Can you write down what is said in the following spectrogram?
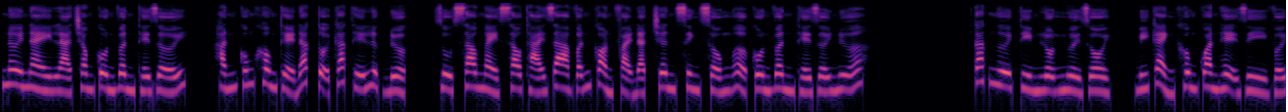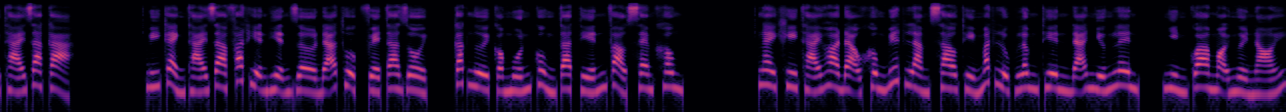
Nơi này là trong côn vân thế giới, hắn cũng không thể đắc tội các thế lực được, dù sao ngày sau Thái gia vẫn còn phải đặt chân sinh sống ở côn vân thế giới nữa. Các ngươi tìm lộn người rồi, bí cảnh không quan hệ gì với Thái gia cả. Bí cảnh Thái gia phát hiện hiện giờ đã thuộc về ta rồi, các ngươi có muốn cùng ta tiến vào xem không? Ngay khi Thái Hoa Đạo không biết làm sao thì mắt Lục Lâm Thiên đã nhướng lên, nhìn qua mọi người nói.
